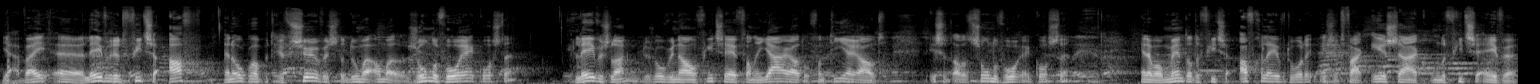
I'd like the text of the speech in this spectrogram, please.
Ja, wij eh, leveren de fietsen af. En ook wat betreft service, dat doen wij allemaal zonder voorrijkosten. Levenslang. Dus of je nou een fiets heeft van een jaar oud of van tien jaar oud, is het altijd zonder voorrijkosten. En op het moment dat de fietsen afgeleverd worden, is het vaak eerst zaak om de fietsen even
